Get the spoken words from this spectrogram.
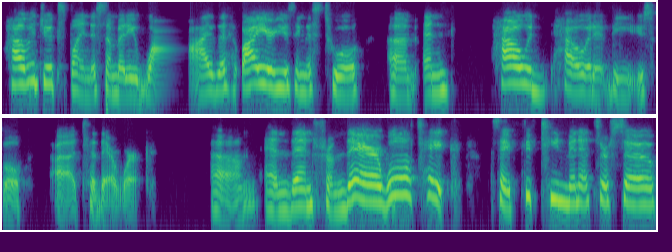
how would you explain to somebody why the why you're using this tool um, and how would how would it be useful uh, to their work? Um, and then from there, we'll take say 15 minutes or so.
